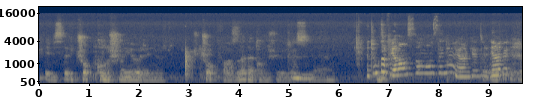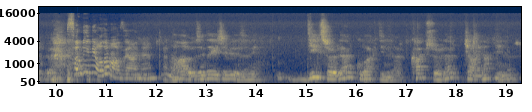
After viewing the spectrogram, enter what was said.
Bir de biz tabii çok konuşmayı öğreniyoruz. Çok fazla da konuşuyoruz aslında yani. Ya çok da yalansız olmaz deniyor ya. Yani samimi olamaz yani. Daha özete geçebiliriz. Hani dil söyler, kulak dinler. Kalp söyler, kainat dinler.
